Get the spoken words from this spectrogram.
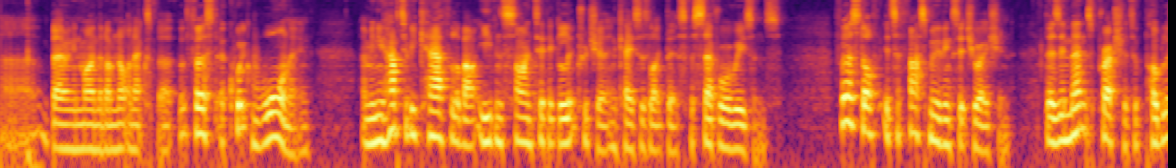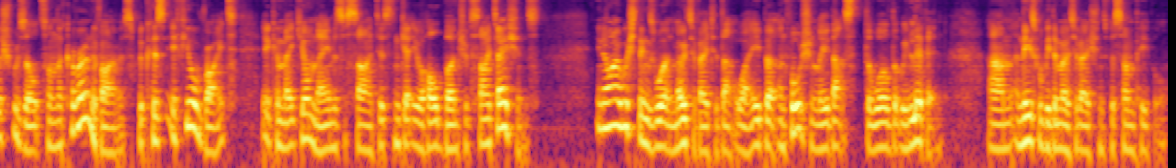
uh, bearing in mind that I'm not an expert. But first, a quick warning. I mean, you have to be careful about even scientific literature in cases like this for several reasons. First off, it's a fast moving situation there's immense pressure to publish results on the coronavirus because if you're right, it can make your name as a scientist and get you a whole bunch of citations. You know, I wish things weren't motivated that way, but unfortunately, that's the world that we live in, um, and these will be the motivations for some people.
